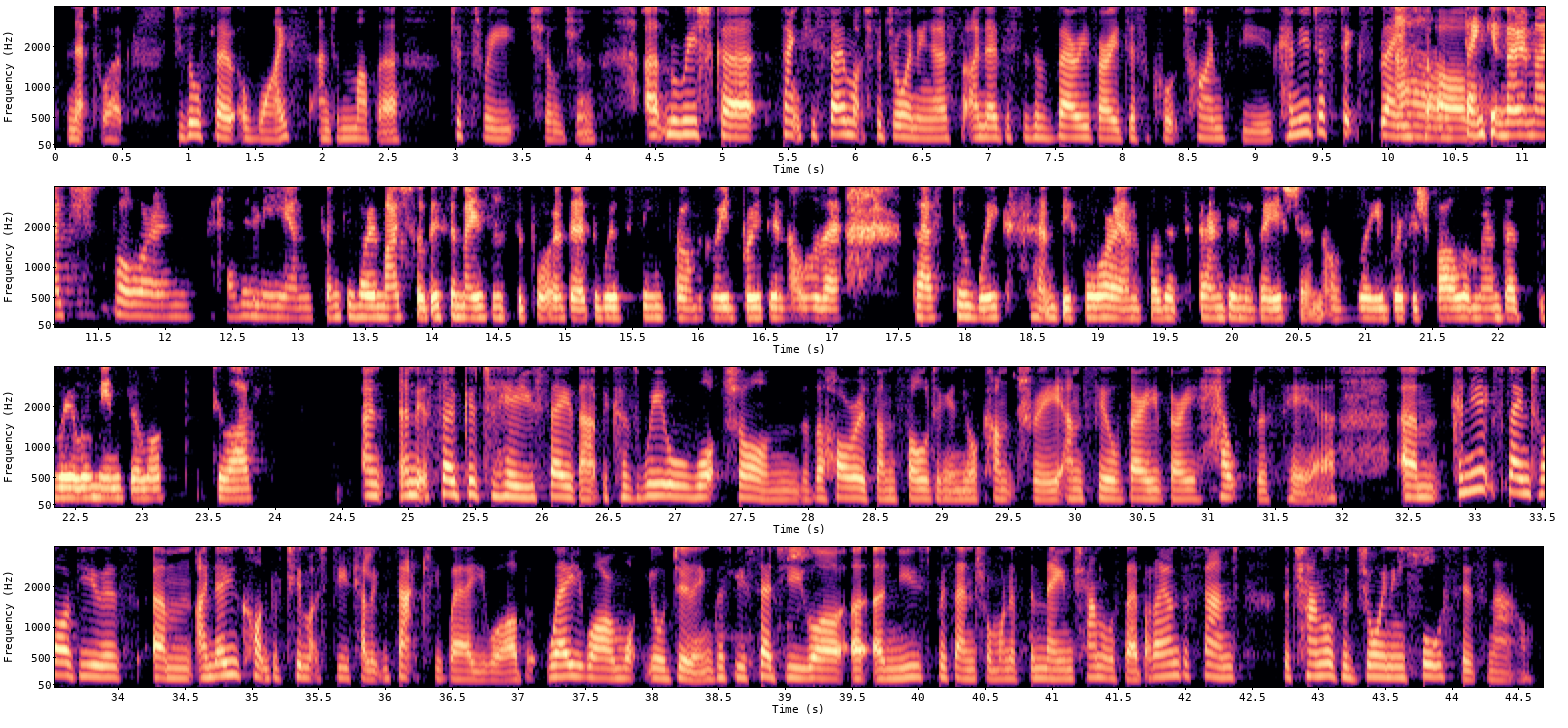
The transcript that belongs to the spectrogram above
network. She's also a wife and a mother to three children. Uh, Marichka, thank you so much for joining us. I know this is a very, very difficult time for you. Can you just explain uh, to our... Thank you very much for um, having me and thank you very much for this amazing support that we've seen from Great Britain over the past two weeks and before and for that stand innovation of the British Parliament that really means a lot to us. And, and it's so good to hear you say that because we all watch on the, horrors unfolding in your country and feel very, very helpless here. Um, can you explain to our viewers? Um, I know you can't give too much detail exactly where you are, but where you are and what you're doing, because we said you are a, a news presenter on one of the main channels there. But I understand the channels are joining forces now.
